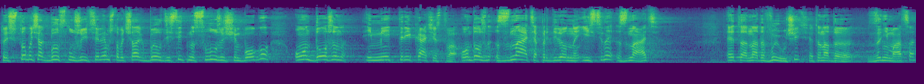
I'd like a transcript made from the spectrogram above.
То есть, чтобы человек был служителем, чтобы человек был действительно служащим Богу, он должен иметь три качества. Он должен знать определенные истины, знать, это надо выучить, это надо заниматься.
